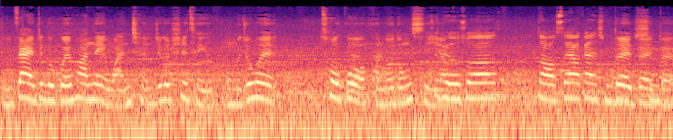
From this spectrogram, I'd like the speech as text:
不在这个规划内完成这个事情，我们就会错过很多东西一样就比。如说多少岁要干什么对对对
